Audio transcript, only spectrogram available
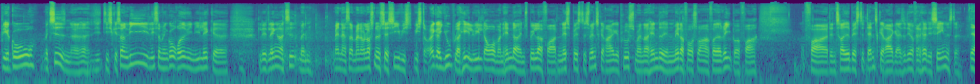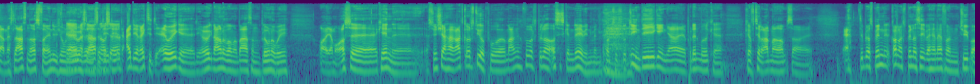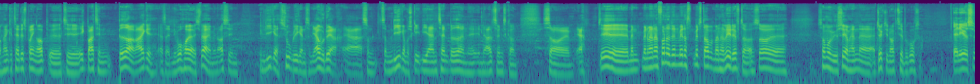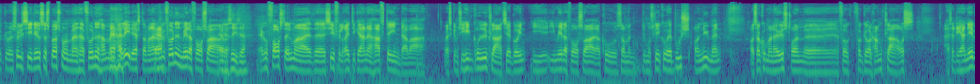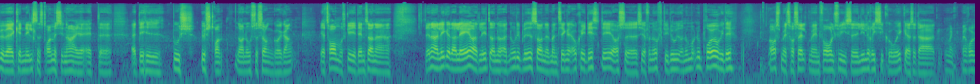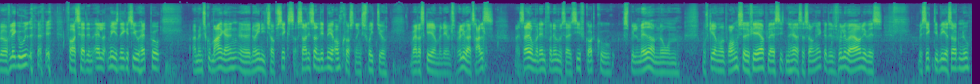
bliver gode med tiden. Altså, de, de skal sådan lige, ligesom en god rødvin, lige ligge øh, lidt længere tid, men, men altså, man er vel også nødt til at sige, at vi, vi står ikke og jubler helt vildt over, at man henter en spiller fra den næstbedste svenske række, plus man har hentet en midterforsvarer, Frederik Riber, fra fra den tredje bedste danske række. Altså det er i hvert fald her det seneste. Ja, Mads Larsen også fra anden division. Ja, Mads Larsen altså, det, også, ja. Det, ej, det er rigtigt. Det er jo ikke, det er jo ikke navne, hvor man bare er sådan blown away. Og jeg må også uh, erkende, uh, jeg synes, jeg har ret godt styr på uh, mange fodboldspillere, også i Skandinavien, men Pontus Lodin, det er ikke en, jeg uh, på den måde kan, kan fortælle ret meget om, så uh, ja, det bliver spændende, godt nok spændende at se, hvad han er for en type, om han kan tage det spring op øh, til, ikke bare til en bedre række, altså et niveau højere i Sverige, men også en, en liga, Superligaen, som jeg vurderer, er, som, som liga måske lige er en tand bedre end, øh, end Altsvenskeren. Så øh, ja, det, øh, men, men man har fundet den midt, midtstopper, man har let efter, og så, øh, så må vi jo se, om han er, er dygtig nok til at begå sig. Ja, det er jo, skal man selvfølgelig sige, det er jo så spørgsmålet, man har fundet ham, man ja. har let efter. Man har ja. fundet en midterforsvar. Ja, præcis, ja. Jeg kunne forestille mig, at uh, Sifil rigtig gerne har haft en, der var hvad skal man sige, helt grydeklar til at gå ind i, i midterforsvaret, og kunne, så man, det måske kunne være Bush og en ny mand. Og så kunne man have Østrøm øh, få, få gjort ham klar også. Altså det har næppe været Ken Nielsens drømmescenarie, at, øh, at det hed Bush Østrøm, når nu sæsonen går i gang. Jeg tror måske, at den sådan er, den har ligget og lagret lidt, og nu, at nu er det blevet sådan, at man tænker, okay, det, det også øh, ser fornuftigt ud, og nu, nu prøver vi det. Også med trods alt med en forholdsvis øh, lille risiko. Ikke? Altså der, man, man rykker i hvert fald ikke ud for at tage den aller, mest negative hat på. Og man skulle meget gerne øh, nå ind i top 6, og så er det sådan lidt mere omkostningsfrit jo, hvad der sker. Men det vil selvfølgelig være træls. Man sad jo med den fornemmelse, at SIF godt kunne spille med om nogen, måske om noget bronze fjerdeplads i den her sæson. Ikke? Og det ville selvfølgelig være ærgerligt, hvis, hvis ikke det bliver sådan nu.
